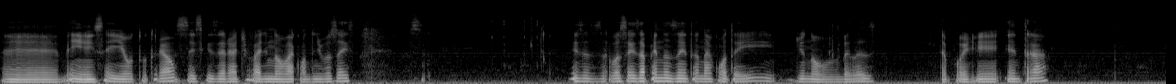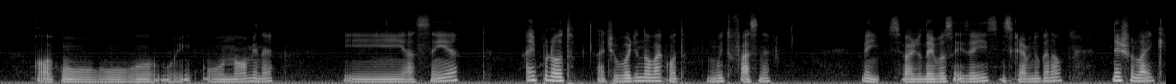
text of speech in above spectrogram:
É, bem, é isso aí, é o tutorial. Se vocês quiserem ativar de novo a conta de vocês, vocês apenas entram na conta aí de novo, beleza? Depois de entrar, coloca o, o, o nome, né? E a senha. Aí pronto, ativou de novo a conta. Muito fácil, né? Bem, se eu ajudei vocês aí, se inscreve no canal, deixa o like.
